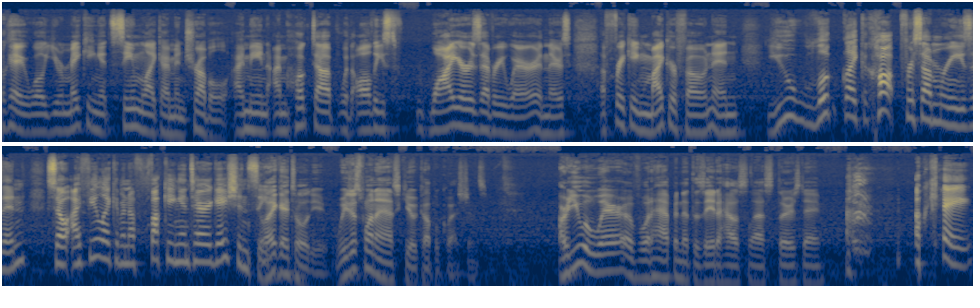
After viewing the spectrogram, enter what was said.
Okay, well, you're making it seem like I'm in trouble. I mean, I'm hooked up with all these wires everywhere, and there's a freaking microphone, and you look like a cop for some reason, so I feel like I'm in a fucking interrogation scene. Like I told you, we just want to ask you a couple questions. Are you aware of what happened at the Zeta House last Thursday? Okay,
